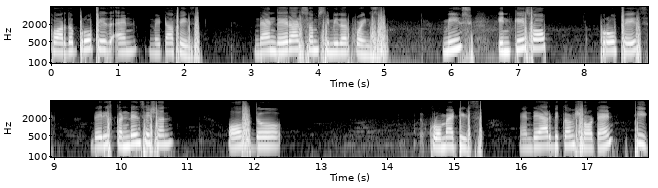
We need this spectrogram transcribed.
for the prophase and metaphase. Then there are some similar points. Means in case of prophase there is condensation of the chromatids and they are become short and thick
